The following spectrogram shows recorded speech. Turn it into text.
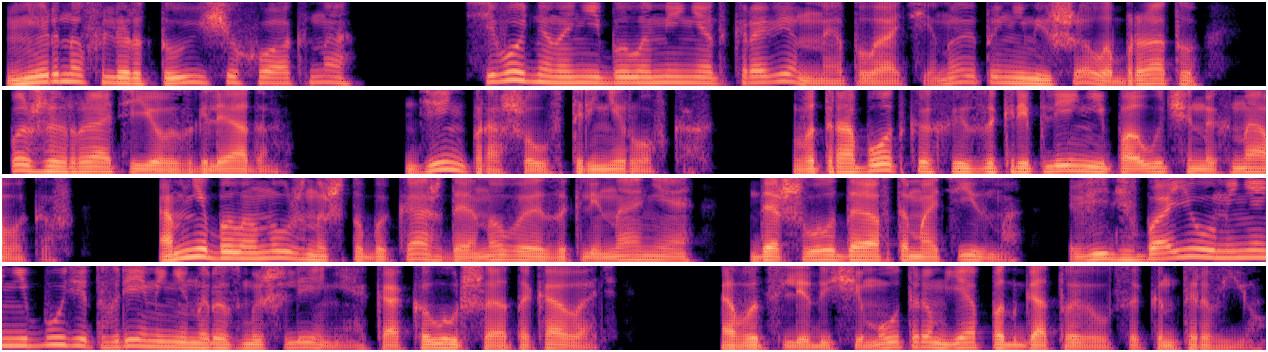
мирно флиртующих у окна. Сегодня на ней было менее откровенное платье, но это не мешало брату пожирать ее взглядом. День прошел в тренировках, в отработках и закреплении полученных навыков. А мне было нужно, чтобы каждое новое заклинание дошло до автоматизма. Ведь в бою у меня не будет времени на размышления, как лучше атаковать. А вот следующим утром я подготовился к интервью.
